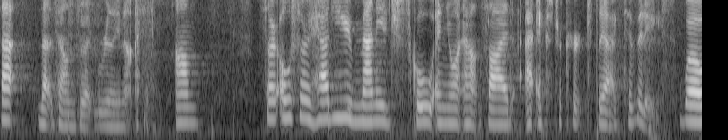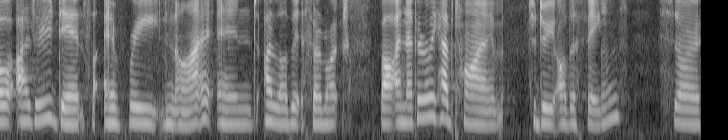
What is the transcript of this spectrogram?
That that sounds like really nice. Um, so also, how do you manage school and your outside extracurricular activities? Well, I do dance every night and I love it so much, but I never really have time to do other things. So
